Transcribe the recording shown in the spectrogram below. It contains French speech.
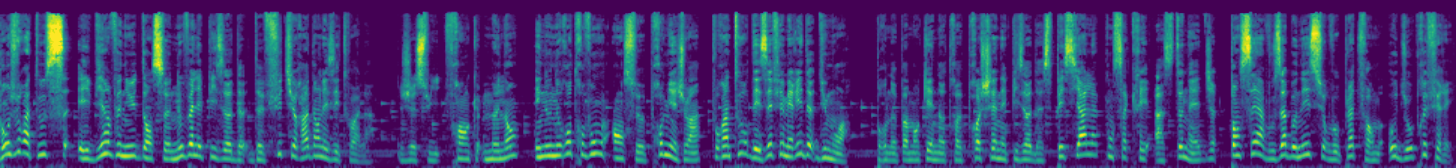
Bonjour à tous et bienvenue dans ce nouvel épisode de Futura dans les étoiles. Je suis Franck Menant et nous nous retrouvons en ce 1er juin pour un tour des éphémérides du mois. Pour ne pas manquer notre prochain épisode spécial consacré à Stonehenge, pensez à vous abonner sur vos plateformes audio préférées.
